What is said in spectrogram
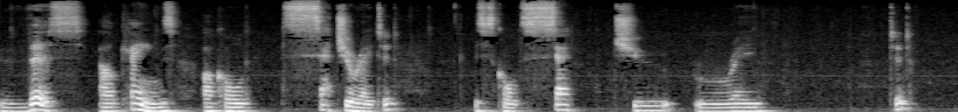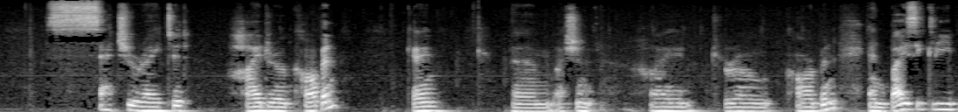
this alkanes are called saturated. This is called saturated. Saturated hydrocarbon. Okay, um, I shouldn't hydrocarbon, and basically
